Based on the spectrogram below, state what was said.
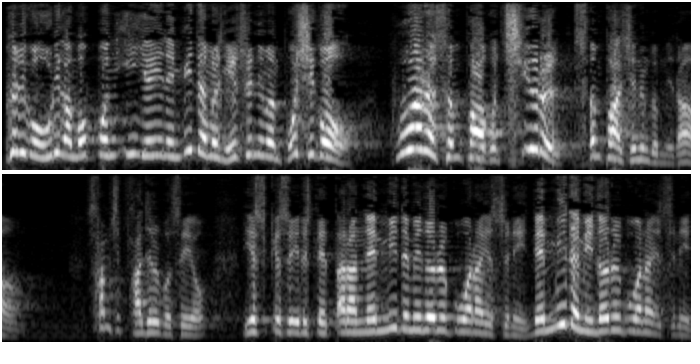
그리고 우리가 못 본 이 여인의 믿음을 예수님은 보시고 구원을 선포하고 치유를 선포하시는 겁니다. 34절 보세요. 예수께서 이르시되 따라 내 믿음이 너를 구원하였으니 내 믿음이 너를 구원하였으니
